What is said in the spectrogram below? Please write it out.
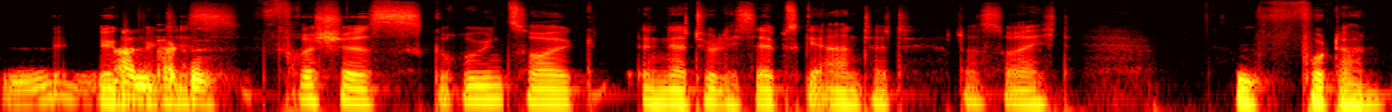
Anpacken. irgendwelches frisches Grünzeug, äh, natürlich selbst geerntet, da hast du recht, Hm. futtern.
